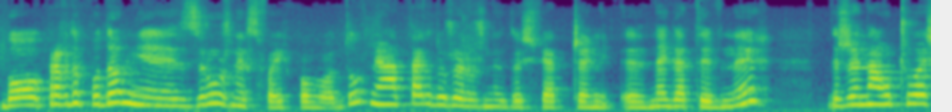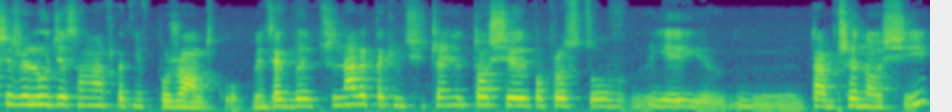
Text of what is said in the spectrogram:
Bo prawdopodobnie z różnych swoich powodów miała tak dużo różnych doświadczeń y, negatywnych, że nauczyła się, że ludzie są na przykład nie w porządku. Więc jakby przy nawet takim ćwiczeniu to się po prostu jej mm, tam przenosi.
